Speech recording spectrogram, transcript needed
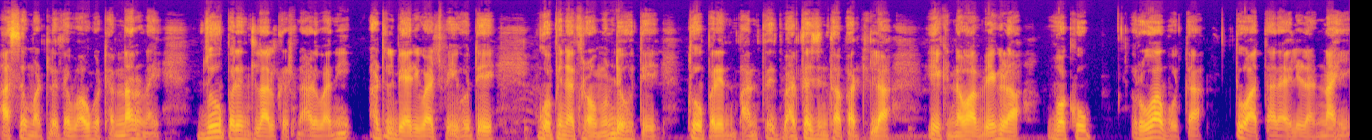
असं म्हटलं तर वावगं ठरणार नाही. जोपर्यंत लालकृष्ण अडवाणी अटल बिहारी वाजपेयी होते गोपीनाथराव मुंडे होते तोपर्यंत भारत भारतीय जनता पार्टीला एक नवा वेगळा वकूब रोवाब होता तो आता राहिलेला नाही.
